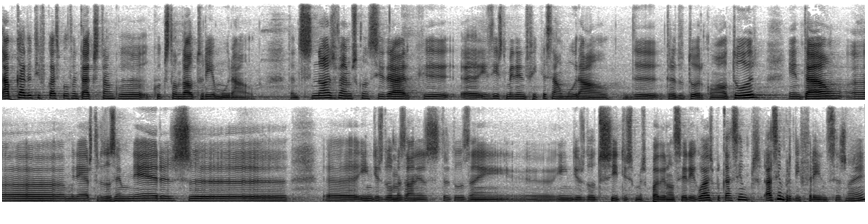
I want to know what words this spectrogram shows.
há bocado eu tive quase para levantar a questão com a, com a questão da autoria moral. Portanto, se nós vamos considerar que uh, existe uma identificação moral de tradutor com autor, então uh, mulheres traduzem mulheres, uh, índios do Amazonas traduzem índios de outros sítios, mas podem não ser iguais, porque há sempre, há sempre diferenças, não é?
